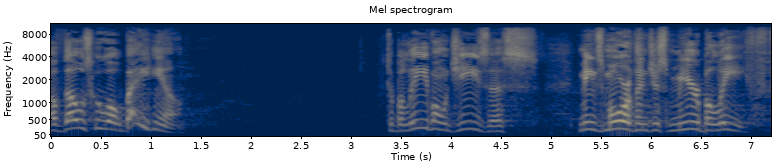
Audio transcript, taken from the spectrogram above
of those who obey him. To believe on Jesus means more than just mere belief.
